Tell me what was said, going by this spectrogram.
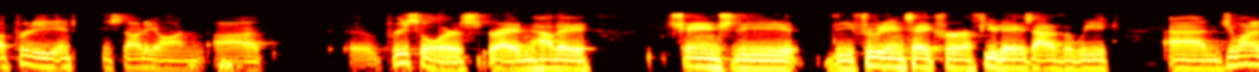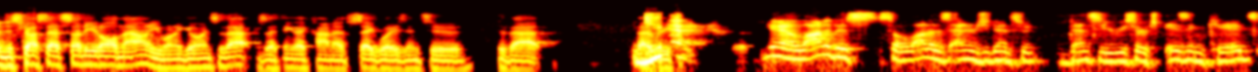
a pretty interesting study on uh, preschoolers, right, and how they change the the food intake for a few days out of the week. And do you want to discuss that study at all now? you want to go into that because I think that kind of segues into to that. that yeah. yeah, a lot of this. So a lot of this energy density density research is in kids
